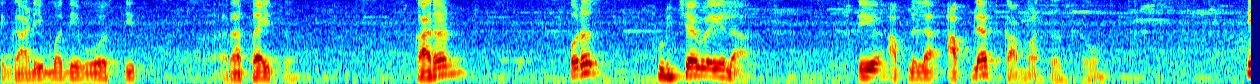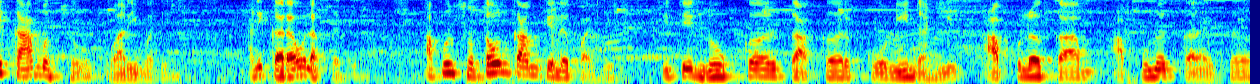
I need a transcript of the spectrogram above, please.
ते गाडीमध्ये व्यवस्थित रचायचं. कारण परत पुढच्या वेळेला ते आपल्याला आपल्याच कामाचं असतं. ते काम असतो वारीमध्ये आणि करावं लागतं ते. आपण स्वतःहून काम केलं पाहिजे. तिथे नोकर चाकर कोणी नाही. आपलं काम आपणच करायचं.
